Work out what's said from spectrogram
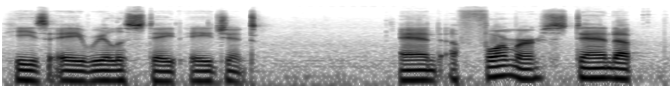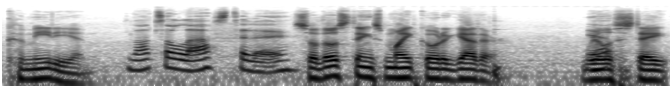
He's a real estate agent and a former stand-up comedian. Lots of laughs today. So those things might go together, real Yeah. estate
